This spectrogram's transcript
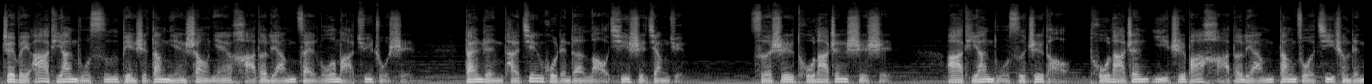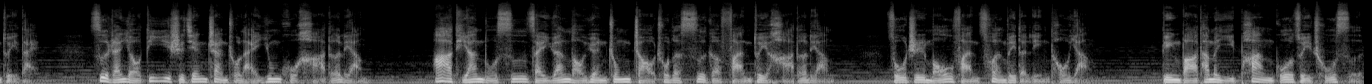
这位阿提安努斯便是当年少年哈德良在罗马居住时，担任他监护人的老骑士将军。此时图拉真逝世，阿提安努斯知道图拉真一直把哈德良当作继承人对待，自然要第一时间站出来拥护哈德良。阿提安努斯在元老院中找出了四个反对哈德良、组织谋反篡位的领头羊。并把他们以叛国罪处死，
